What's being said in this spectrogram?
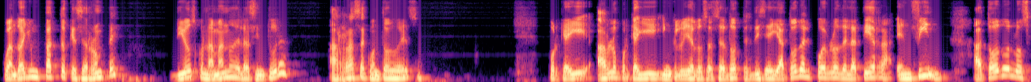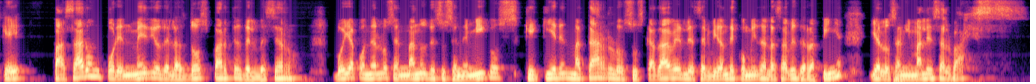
Cuando hay un pacto que se rompe, Dios con la mano de la cintura arrasa con todo eso. Porque ahí hablo porque allí incluye a los sacerdotes. Dice, y a todo el pueblo de la tierra, en fin, a todos los que pasaron por en medio de las dos partes del becerro Voy a ponerlos en manos de sus enemigos que quieren matarlos. Sus cadáveres les servirán de comida a las aves de rapiña y a los animales salvajes.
